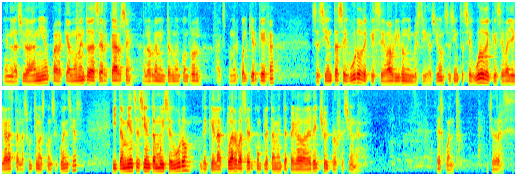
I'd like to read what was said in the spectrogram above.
en la ciudadanía para que al momento de acercarse al órgano interno de control a exponer cualquier queja, se sienta seguro de que se va a abrir una investigación, se sienta seguro de que se va a llegar hasta las últimas consecuencias y también se sienta muy seguro de que el actuar va a ser completamente apegado a derecho y profesional. Es cuanto. Muchas gracias.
